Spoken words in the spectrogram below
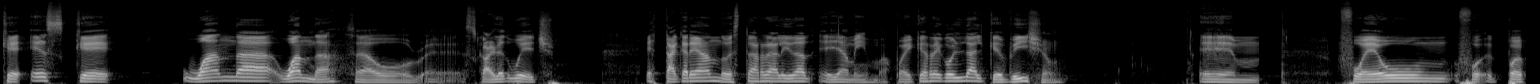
Que es que Wanda, Wanda, o sea, o eh, Scarlet Witch, está creando esta realidad ella misma. Pues hay que recordar que Vision em, fue un. pues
